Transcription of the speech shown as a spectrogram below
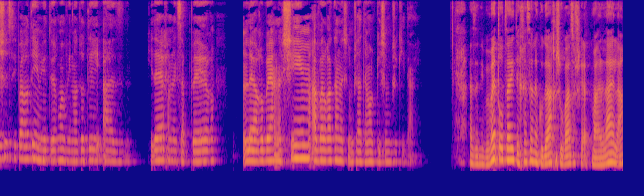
שסיפרתי הן יותר מבינות אותי, אז כדאי לכם לספר להרבה אנשים, אבל רק אנשים שאתם מרגישים שכדאי. אז אני באמת רוצה להתייחס לנקודה החשובה הזו שאת מעלה אליה,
